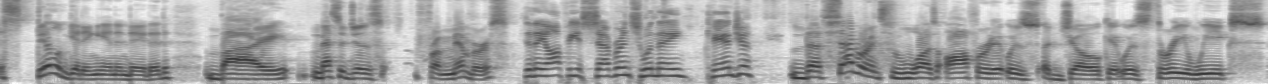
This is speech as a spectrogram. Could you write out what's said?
still am getting inundated by messages from members. Did they offer you severance when they canned you? The severance was offered. It was a joke. It was three weeks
